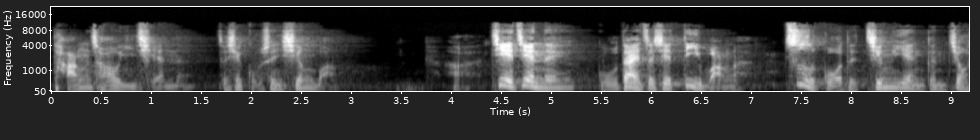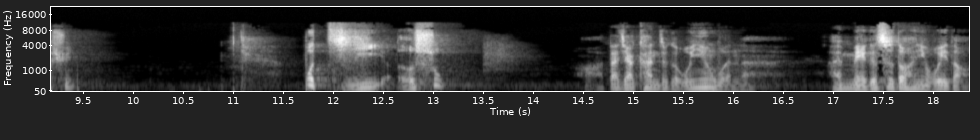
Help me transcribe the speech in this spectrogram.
唐朝以前呢。这些古圣先王啊，借鉴呢古代这些帝王啊治国的经验跟教训，不疾而速啊！大家看这个文言文呢，哎，每个字都很有味道。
